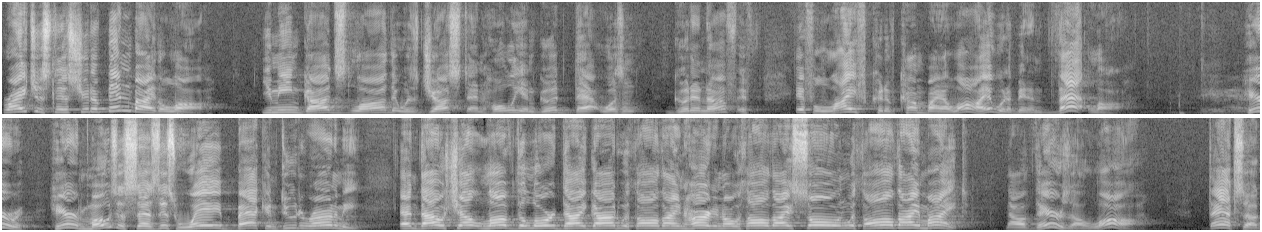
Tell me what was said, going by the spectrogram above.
righteousness should have been by the law. You mean God's law that was just and holy and good, that wasn't good enough? If if life could have come by a law, it would have been in that law. Here, here Moses says this way back in Deuteronomy. And thou shalt love the Lord thy God with all thine heart and with all thy soul and with all thy might. Now there's a law. That's a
